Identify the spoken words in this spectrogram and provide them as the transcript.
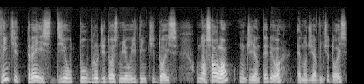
23 de outubro de 2022. O nosso aulão, um dia anterior, é no dia 22.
